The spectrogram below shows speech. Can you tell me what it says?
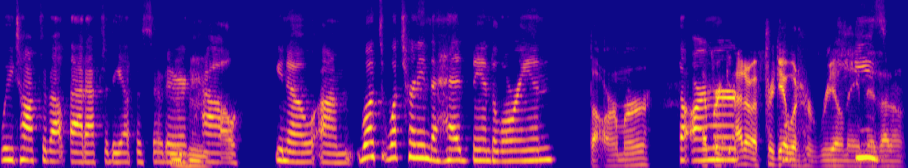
We talked about that after the episode Eric Mhm. how you know um what's what's her name the head Mandalorian the armor the I forget, armor I don't I forget what her real name is i don't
